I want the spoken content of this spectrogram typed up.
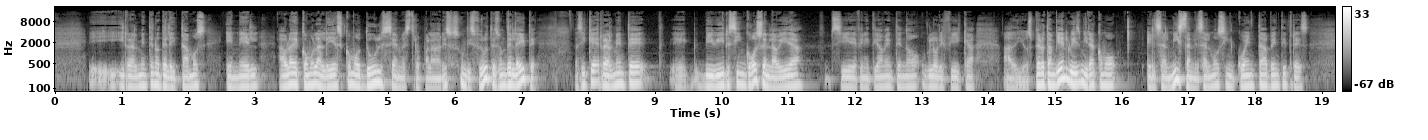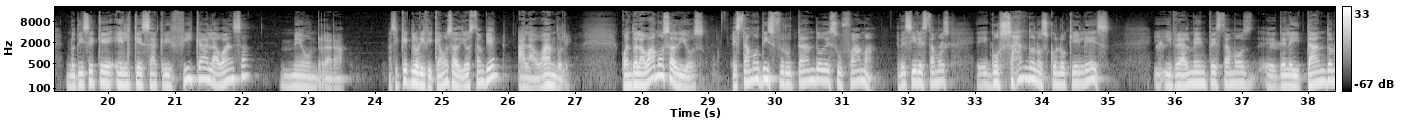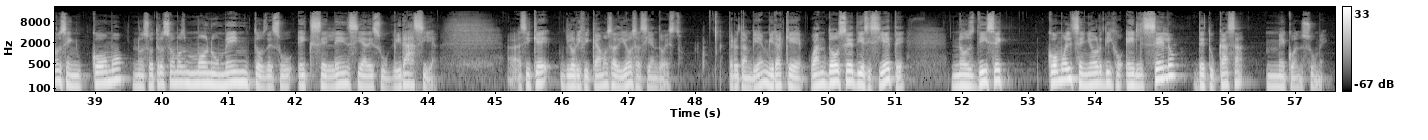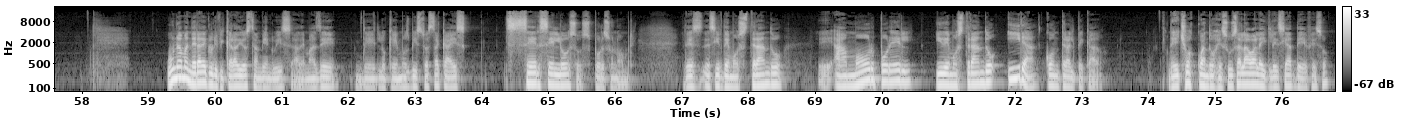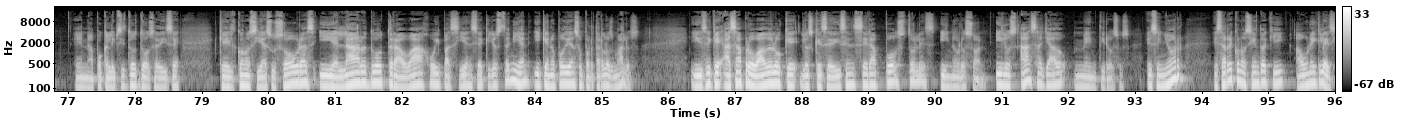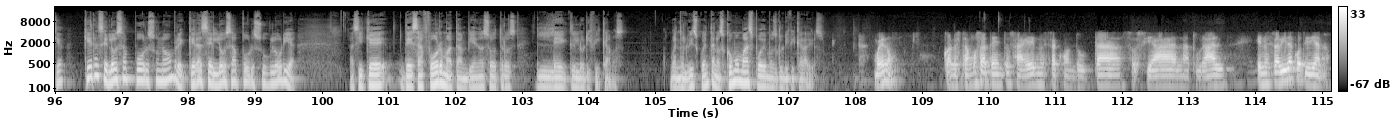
y realmente nos deleitamos en Él, habla de cómo la ley es como dulce a nuestro paladar. Eso es un disfrute, es un deleite. Así que realmente eh, vivir sin gozo en la vida, sí, definitivamente no glorifica a Dios. Pero también, Luis, mira cómo el salmista en el Salmo 50, 23 nos dice que el que sacrifica alabanza me honrará. Así que glorificamos a Dios también alabándole. Cuando alabamos a Dios, estamos disfrutando de su fama, es decir, estamos eh, gozándonos con lo que Él es. Y, realmente estamos eh, deleitándonos en cómo nosotros somos monumentos de su excelencia, de su gracia. Así que glorificamos a Dios haciendo esto. Pero también mira que Juan 12, 17 nos dice cómo el Señor dijo, el celo de tu casa me consume. Una manera de glorificar a Dios también, Luis, además de de lo que hemos visto hasta acá es ser celosos por su nombre. Es decir, demostrando eh, amor por Él y demostrando ira contra el pecado. De hecho, cuando Jesús alaba a la iglesia de Éfeso, en Apocalipsis 2.12 dice que Él conocía sus obras y el arduo trabajo y paciencia que ellos tenían y que no podían soportar los malos y dice que has aprobado lo que los que se dicen ser apóstoles y no lo son, y los has hallado mentirosos. El Señor está reconociendo aquí a una iglesia que era celosa por su nombre, que era celosa por su gloria. Así que de esa forma también nosotros le glorificamos. Bueno, Luis, cuéntanos, ¿cómo más podemos glorificar a Dios? Bueno, cuando estamos atentos a Él, nuestra conducta social, natural, en nuestra vida cotidiana,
